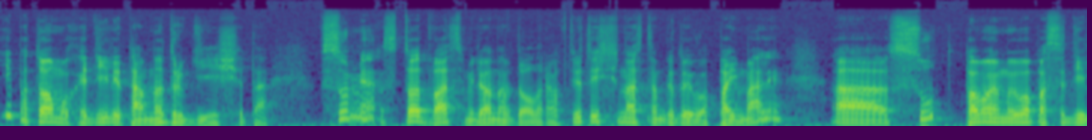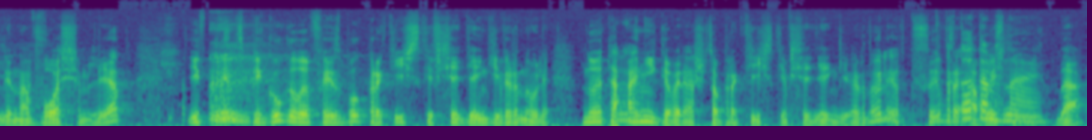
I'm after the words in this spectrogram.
и потом уходили там на другие счета. В сумме 120 миллионов долларов. В 2017 году его поймали. а, суд, по-моему, его посадили на 8 лет. И, в принципе, Google и Facebook практически все деньги вернули. Но это они говорят, что практически все деньги вернули. В цифры Кто обычно знает? Да.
